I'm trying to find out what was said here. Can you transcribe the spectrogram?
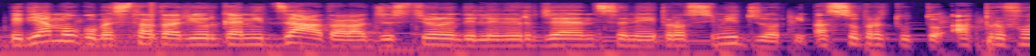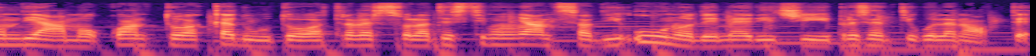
Vediamo come è stata riorganizzata la gestione delle emergenze nei prossimi giorni, ma soprattutto approfondiamo quanto accaduto attraverso la testimonianza di uno dei medici presenti quella notte.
